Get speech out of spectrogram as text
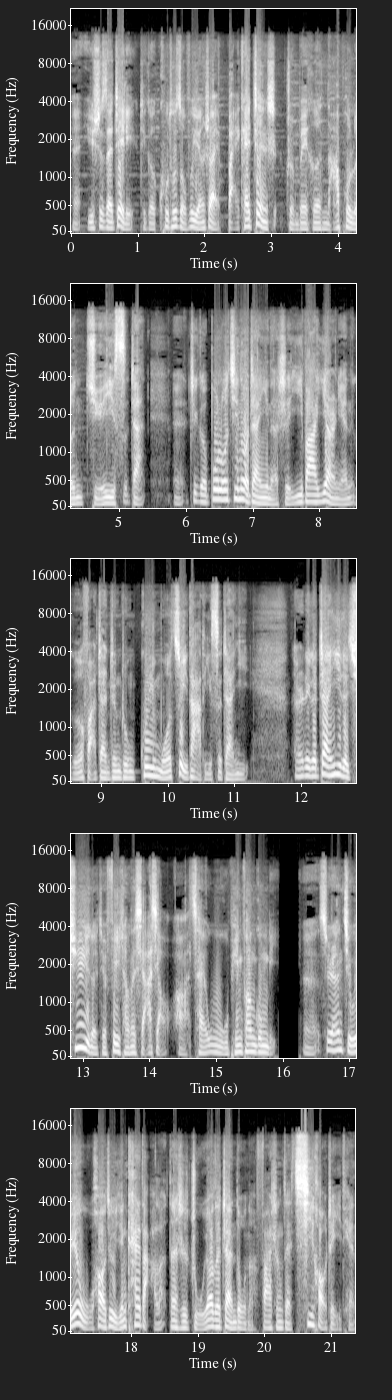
哎，于是在这里，这个库图佐夫元帅摆开阵势，准备和拿破仑决一死战。呃，这个波罗季诺战役呢，是一八一二年俄法战争中规模最大的一次战役。但是这个战役的区域呢，却非常的狭小啊，才五平方公里。呃，虽然九月五号就已经开打了，但是主要的战斗呢，发生在七号这一天。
